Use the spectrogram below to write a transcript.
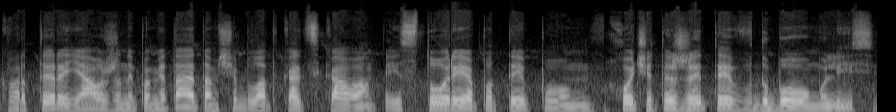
квартири. Я вже не пам'ятаю. Там ще була така цікава історія по типу Хочете жити в дубовому лісі.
